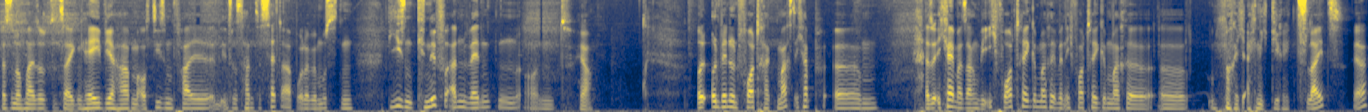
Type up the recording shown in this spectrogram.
dass du nochmal so zu zeigen, hey, wir haben aus diesem Fall ein interessantes Setup oder wir mussten diesen Kniff anwenden und ja. Und, und wenn du einen Vortrag machst, ich habe, ähm, also ich kann ja mal sagen, wie ich Vorträge mache. Wenn ich Vorträge mache, äh, mache ich eigentlich direkt Slides, ja.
